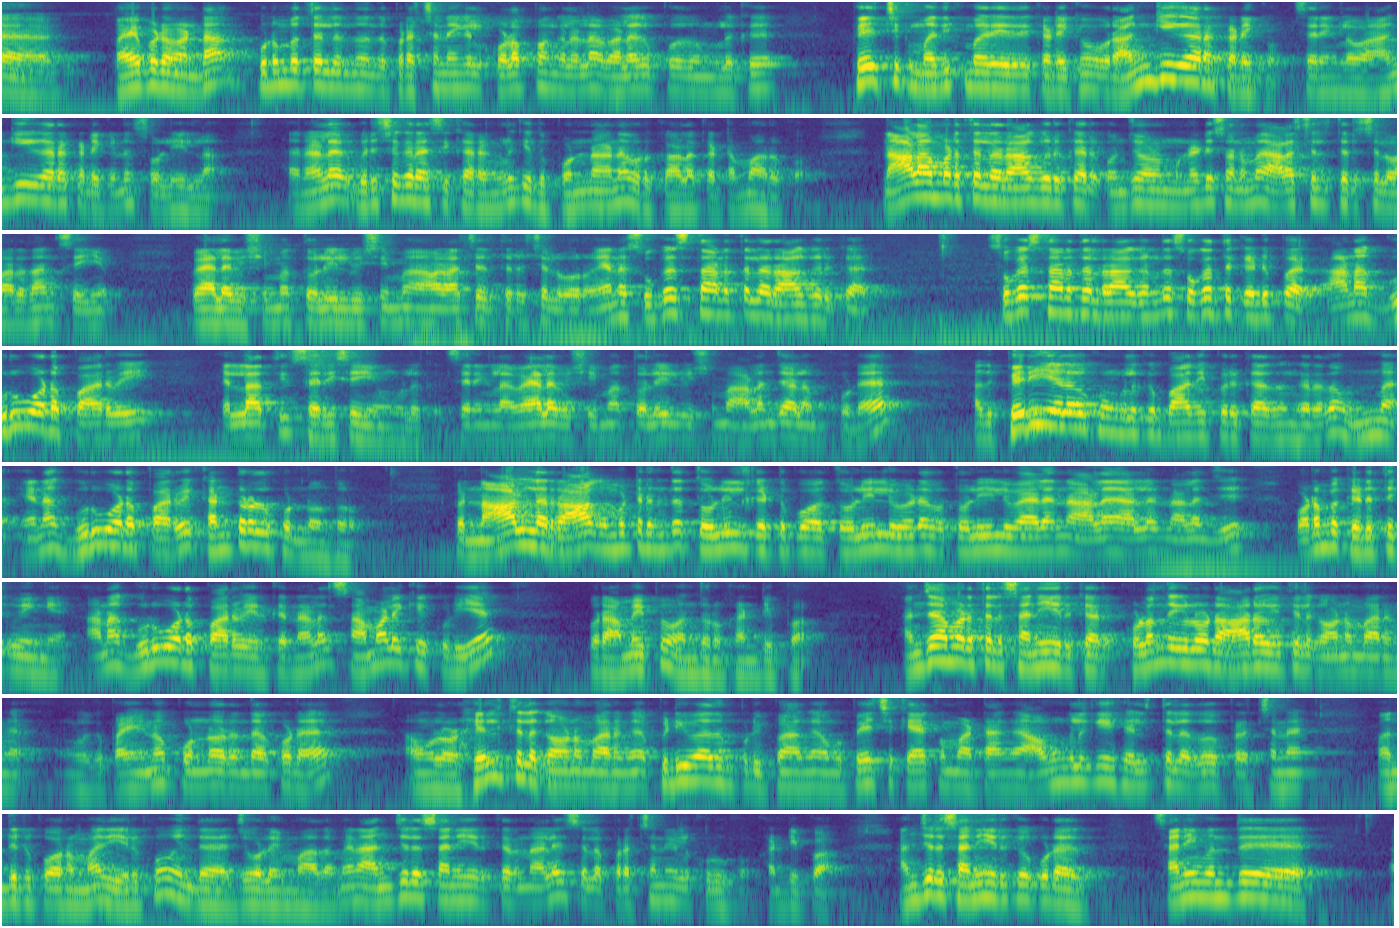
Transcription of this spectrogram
பயப்பட வேண்டாம். குடும்பத்திலேருந்து அந்த பிரச்சனைகள் குழப்பங்கள் எல்லாம் விலக போகுது உங்களுக்கு. பேச்சுக்கு மதிப்பு மரியாதை கிடைக்கும் ஒரு அங்கீகாரம் கிடைக்கும். சரிங்களா? ஒரு அங்கீகாரம் கிடைக்கும்னு சொல்லிடலாம். அதனால் விருச்சகராசிக்காரங்களுக்கு இது பொன்னான ஒரு காலகட்டமாக இருக்கும். நாலாம் இடத்துல ராகு இருக்கார். கொஞ்சம் முன்னாடி சொன்ன மாதிரி அலைச்சல் திருச்சல் வரதான் செய்யும். வேலை விஷயமா தொழில் விஷயமா அலைச்சல் திருச்சல் வரும். ஏன்னா சுகஸ்தானத்தில் ராகு இருக்கார். சுகஸ்தானத்தில் ராகு இருந்தால் சுகத்தை கெடுப்பார் ஆனால் குருவோட பார்வை எல்லாத்தையும் சரி செய்யும் உங்களுக்கு. சரிங்களா? வேலை விஷயமா தொழில் விஷயமா அலைஞ்சாலும் கூட அது பெரிய அளவுக்கு உங்களுக்கு பாதிப்பு இருக்காதுங்கிறத உண்மை. ஏன்னா குருவோட பார்வை கண்ட்ரோல் கொண்டு வந்துடும் இப்போ நாளில் ராகு மட்டும் இருந்தால் தொழில் கெட்டு போ தொழில் விட தொழில் வேலைன்னு அலை அலை நலைஞ்சு உடம்பை கெடுத்துக்குவீங்க. ஆனால் குருவோட பார்வை இருக்கிறனால சமாளிக்கக்கூடிய ஒரு அமைப்பு வந்துடும் கண்டிப்பாக அஞ்சாம் இடத்துல சனி இருக்கார். குழந்தைகளோட ஆரோக்கியத்தில் கவனமாக இருங்க. உங்களுக்கு பையனோ பொண்ணோ இருந்தால் கூட அவங்களோட ஹெல்த்தில் கவனமாக இருங்க. பிடிவாதம் பிடிப்பாங்க. அவங்க பேச்சு கேட்க மாட்டாங்க. அவங்களுக்கே ஹெல்த்தில் ஏதோ பிரச்சனை வந்துட்டு போகிற மாதிரி இருக்கும் இந்த ஜூலை மாதம். ஏன்னா அஞ்சில் சனி இருக்கிறனாலே சில பிரச்சனைகள் கொடுக்கும் கண்டிப்பாக அஞ்சில் சனி இருக்கக்கூடாது. சனி வந்து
